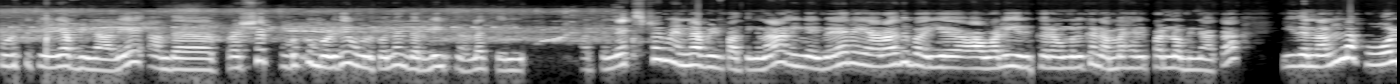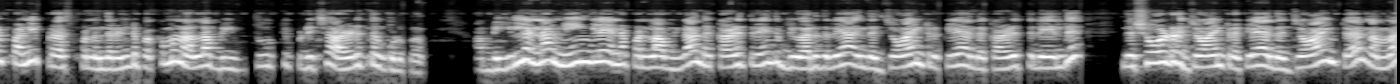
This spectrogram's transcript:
கொடுத்துட்டீங்க அப்படின்னாலே அந்த ப்ரெஷர் கொடுக்கும்பொழுதே உங்களுக்கு வந்து அந்த ரிலீஃப் நல்லா தெரியும். அடுத்து நெக்ஸ்ட் டைம் என்ன அப்படின்னு பார்த்தீங்கன்னா நீங்கள் வேறு யாராவது வழி இருக்கிறவங்களுக்கு நம்ம ஹெல்ப் பண்ணோம் அப்படின்னாக்கா இதை நல்லா ஹோல்ட் பண்ணி ப்ரெஸ் பண்ணணும். இந்த ரெண்டு பக்கமும் நல்லா அப்படி தூக்கி பிடிச்சி அழுத்தம் கொடுக்கணும். அப்படி இல்லைன்னா நீங்களே என்ன பண்ணலாம் அப்படின்னா அந்த கழுத்துலேருந்து இப்படி வருது இல்லையா இந்த ஜாயிண்ட் இருக்கு அந்த கழுத்துலேருந்து இந்த ஷோல்டர் ஜாயிண்ட் இருக்கு அந்த ஜாயிண்ட்டை நம்ம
